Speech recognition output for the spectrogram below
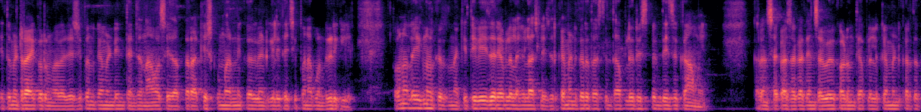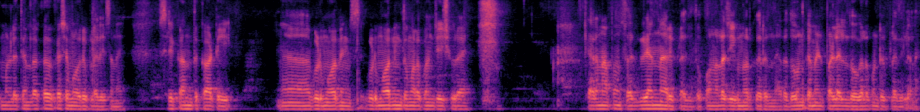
हे तुम्ही ट्राय करून बघा. ज्याची पण कमेंट येईल त्यांचं नाव असेल आता राकेश कुमारने कमेंट केली त्याची पण आपण रीड केली. कोणाला इग्नोर करत नाही. किती वेळी जरी आपल्याला हेला असले जर कमेंट करत असतील तर आपलं रिस्पेक्ट द्यायचं काम आहे. कारण सकाळ सकाळ त्यांचा वेळ काढून ते आपल्याला कमेंट करतात म्हणलं त्यांना क कशामुळे रिप्लाय द्यायचं नाही? श्रीकांत काटे गुड मॉर्निंग गुड मॉर्निंग तुम्हाला पण जय शिवराय. कारण आपण सगळ्यांना रिप्लाय देतो. कोणालाच इग्नोर करत नाही. आता दोन कमेंट पडलेले दोघाला पण रिप्लाय दिला नाही.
